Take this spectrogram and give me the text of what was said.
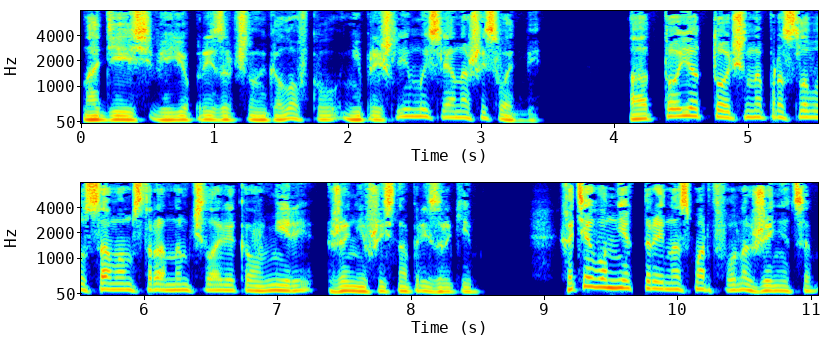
Надеюсь, в ее призрачную головку не пришли мысли о нашей свадьбе. А то я точно прослову самым странным человеком в мире, женившись на призраке. Хотя вон некоторые на смартфонах женятся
